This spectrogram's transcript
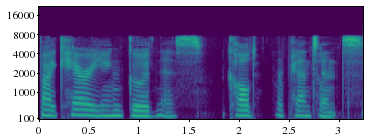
by Carrying Goodness called Repentance.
